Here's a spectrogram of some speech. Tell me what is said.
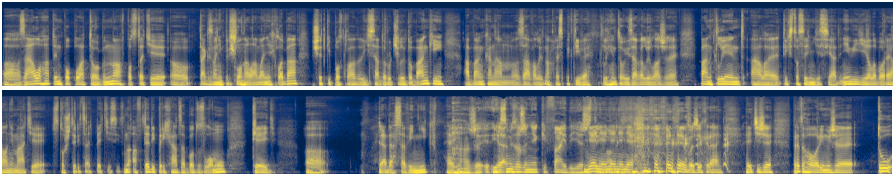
záloha, ten poplatok, no a v podstate tzv. prišlo na lávanie chleba, všetky podklady sa doručili do banky a banka nám zavalila, no respektíve klientovi zavelila, že pán klient, ale tých 170 nevidie, lebo reálne máte 145 tisíc. No a vtedy prichádza bod zlomu, keď uh, hľadá sa vinník. Hej. Aha, že ja, ja som myslel, že nejaký fajt ideš nie, nie, nie, nie, nie, nie, bože chráň. Hej, čiže preto hovorím, že tu,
